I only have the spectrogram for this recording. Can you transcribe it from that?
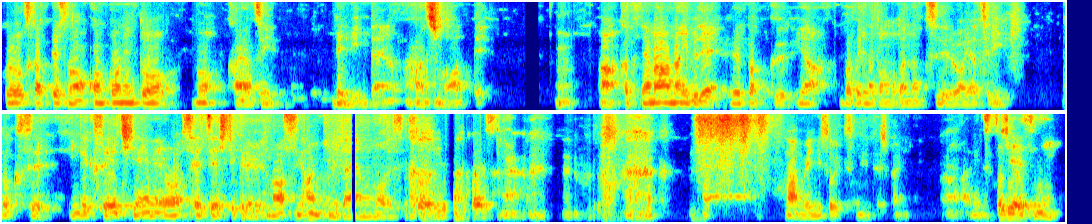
これを使ってそのコンポーネントの開発に便利みたいな話もあって、うん。あ、片山内部で Webpack やバベルなどのモダンなツールを操り、Docs、インデックス HTML を生成してくれる、まあ炊飯器みたいなものですね。そういうことですね。なるほど。まあ、便利そうですね。確かに。Next.js に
